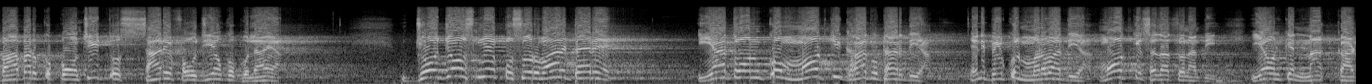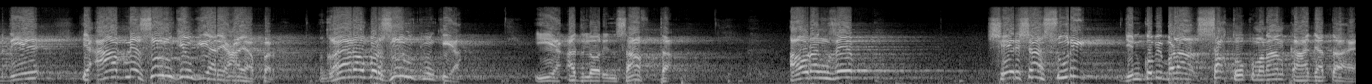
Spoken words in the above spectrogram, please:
بابر کو پہنچی تو سارے فوجیوں کو بلایا۔ جو جو اس میں قصوروار ٹھہرے، یا تو ان کو موت کی گھات اٹھار دیا یعنی بالکل مروا دیا، موت کی سزا سنا دی، یا ان کے ناک کاٹ دیے کہ آپ نے ظلم کیوں کیا رعایا پر؟ غیروں پر ظلم کیوں کیا؟ یہ عدل اور انصاف تھا۔ اورنگزیب شیرشاہ سوری، جن کو بھی بڑا سخت حکمران کہا جاتا ہے،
